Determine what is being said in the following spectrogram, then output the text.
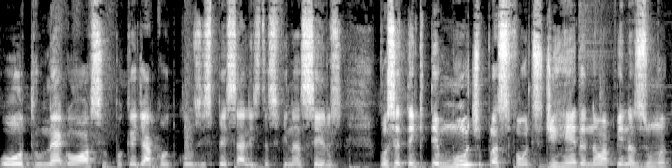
outro negócio, porque de acordo com os especialistas financeiros, você tem que ter múltiplas fontes de renda, não apenas uma.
